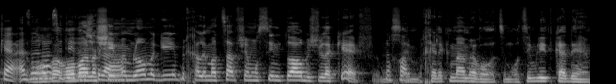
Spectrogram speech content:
כן, אז אני רוב, לא. האנשים הם לא מגיעים בכלל למצב שהם עושים תואר בשביל הכיף. נכון. הם חלק מהמרוץ, הם רוצים להתקדם.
